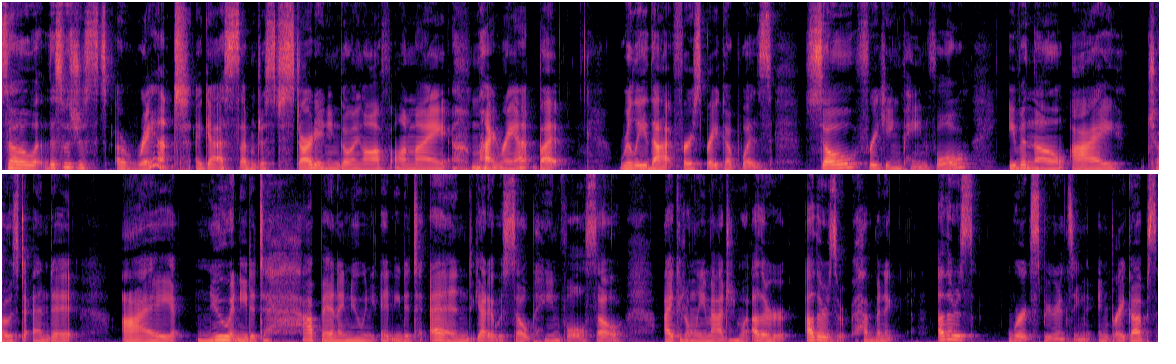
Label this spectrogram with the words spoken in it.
So, this was just a rant, I guess. I'm just starting and going off on my my rant, but really that first breakup was so freaking painful. Even though I chose to end it, I knew it needed to happen. I knew it needed to end, yet it was so painful. So, I could only imagine what other others have been others were experiencing in breakups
